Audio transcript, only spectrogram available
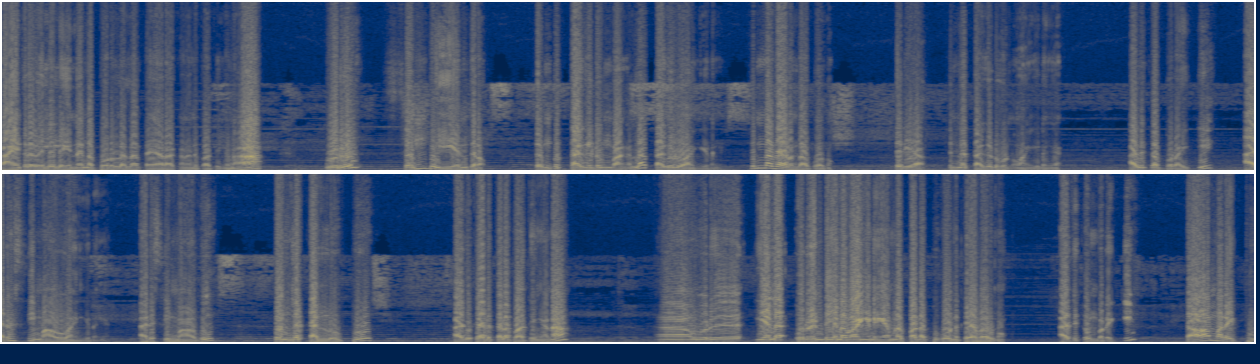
சாயந்தர வேலையில என்னென்ன பொருள் எல்லாம் தயாராக்கணும்னு பாத்தீங்கன்னா ஒரு செம்பு இயந்திரம். செம்பு தகுடும்பாங்கல்ல தகுடு வாங்கிடுங்க. சின்னதா இருந்தா போதும். சரியா? சின்ன தகுடு ஒண்ணு வாங்கிடுங்க. அதுக்கப்புறம்க்கு அரிசி மாவு வாங்கிடுங்க. அரிசி மாவு கொஞ்சம் கல் உப்பு அதுக்கு அடுத்தல பாத்தீங்கன்னா ஆஹ், ஒரு இலை ஒரு ரெண்டு இலை வாங்கிடுங்க. ஏன்னா படப்புக்கு தேவை இருக்கும். அதுக்கு முறைக்கு தாமரை பூ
